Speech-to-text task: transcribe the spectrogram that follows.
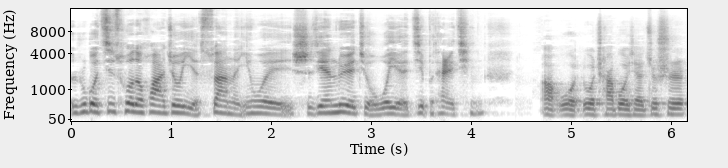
如果记错的话，就也算了，因为时间略久，我也记不太清。啊，我我插播一下，就是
